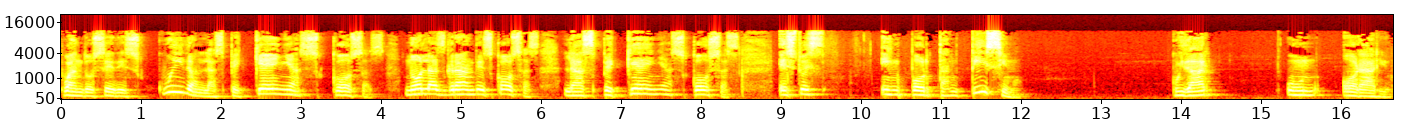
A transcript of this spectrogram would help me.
cuando se descuidan las pequeñas cosas, no las grandes cosas, las pequeñas cosas. Esto es importantísimo cuidar un horario.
